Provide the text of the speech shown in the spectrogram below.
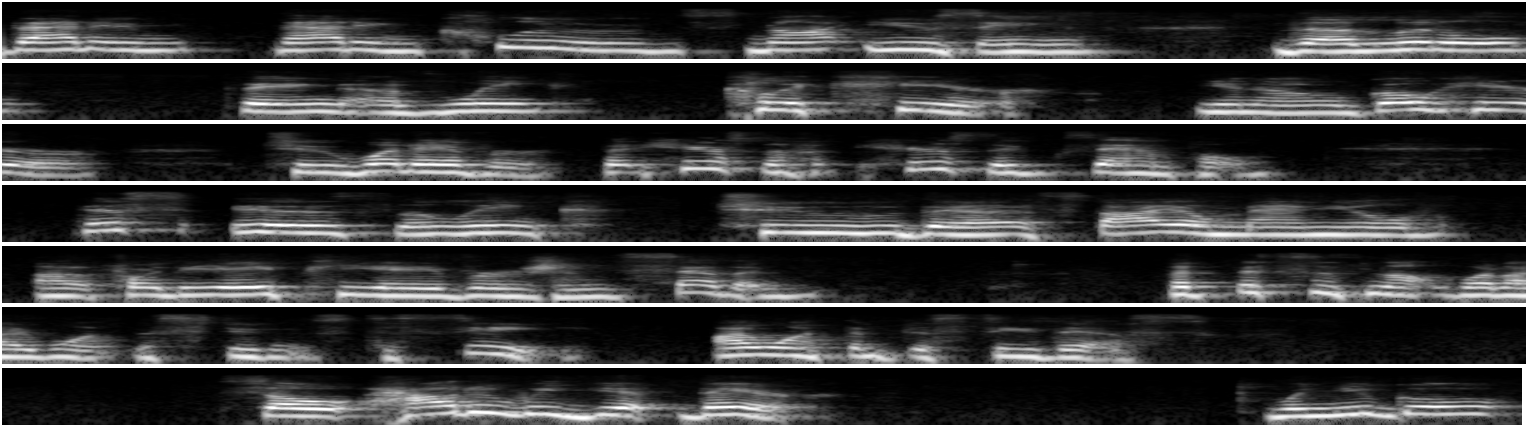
that, in, that includes not using the little thing of link, click here, you know, go here to whatever. But here's the, here's the example. This is the link to the style manual uh, for the APA version 7. But this is not what I want the students to see. I want them to see this. So how do we get there? When you go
